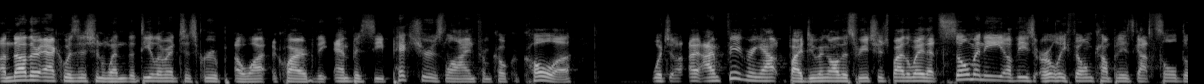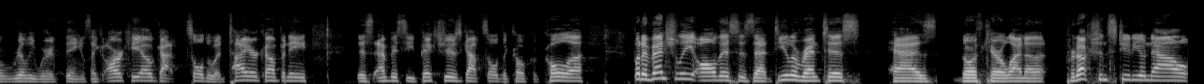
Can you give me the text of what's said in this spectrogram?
another acquisition when the De Laurentiis group acquired the Embassy Pictures line from Coca Cola which I, am figuring out by doing all this research, by the way, that so many of these early film companies got sold to really weird things. Like RKO got sold to a tire company. This Embassy Pictures got sold to Coca Cola. But eventually, all this is that De Laurentiis has North Carolina production studio now.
